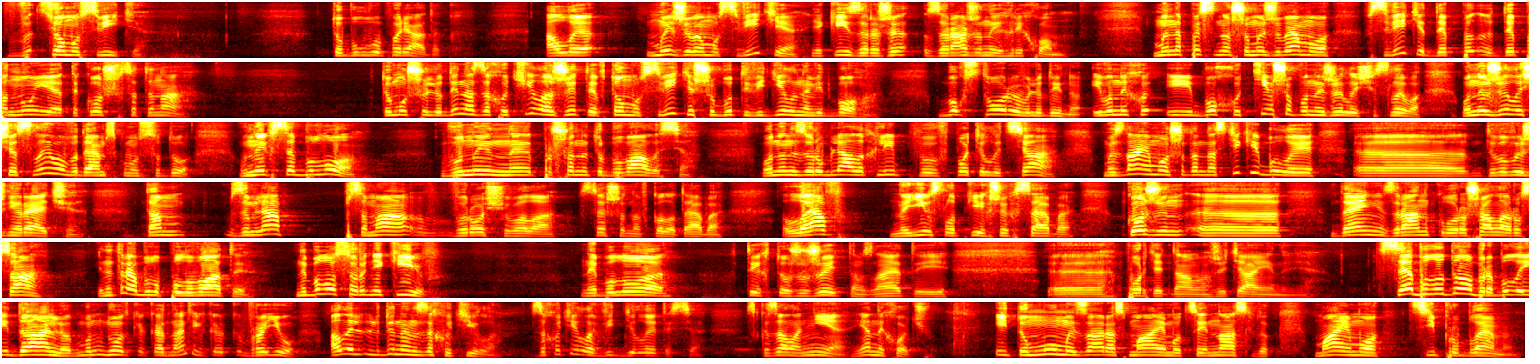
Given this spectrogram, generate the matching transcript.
в цьому світі, то був би порядок. Але ми живемо в світі, який заражений гріхом. Ми написано, що ми живемо в світі, де, панує також сатана. Тому що людина захотіла жити в тому світі, щоб бути відділена від Бога. Бог створював людину, і, вони, і Бог хотів, щоб вони жили щасливо. Вони жили щасливо в Едемському саду. У них все було. Вони не про що не турбувалися. Вони не заробляли хліб в поті лиця. Ми знаємо, що там настільки були е, дивовижні речі. Там земля сама вирощувала все, що навколо тебе. Лев не їв слабкіших себе. Кожен е, день зранку орошала роса, і не треба було полувати. Не було сорняків, не було тих, хто жужить, там, знаєте, і е, портять нам життя іноді. Все було добре, було ідеально, ну, знаєте, як в раю. Але людина не захотіла. Захотіла відділитися. Сказала, ні, я не хочу. І тому ми зараз маємо цей наслідок, маємо ці проблеми.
